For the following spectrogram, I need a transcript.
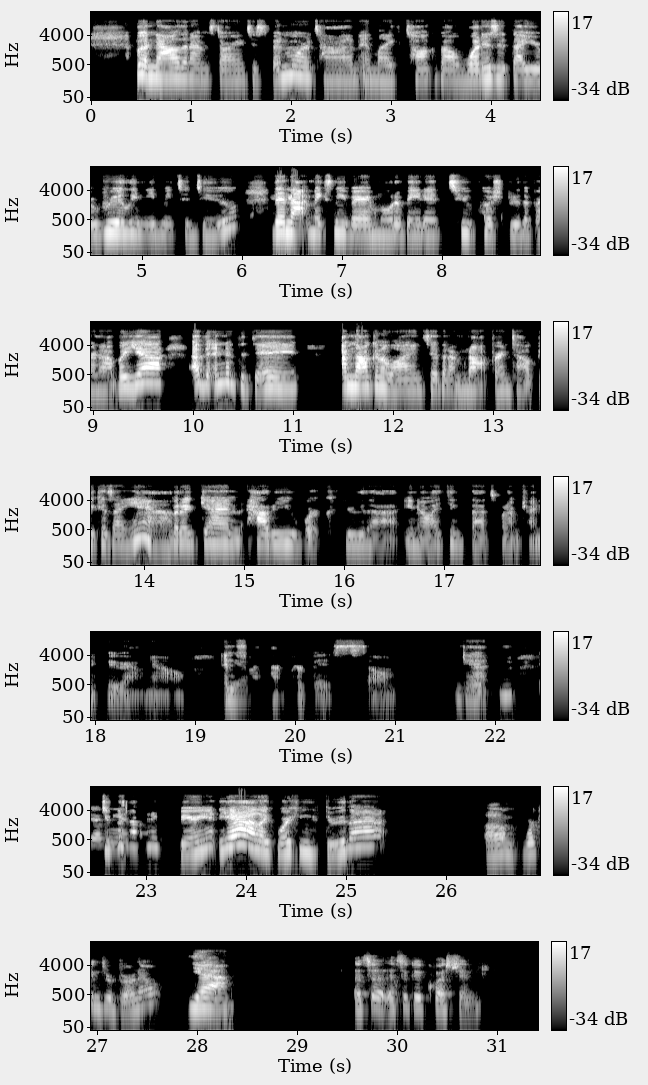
But now that I'm starting to spend more time and like talk about what is it that you really need me to do, then that makes me very motivated to push through the burnout. But yeah, at the end of the day, I'm not going to lie and say that I'm not burnt out because I am. But again, how do you work through that? You know, I think that's what I'm trying to figure out now and yeah. find that purpose. So, yeah. Do you guys have any experience? Yeah, like working through that? Um, working through burnout? Yeah. That's a that's a good question.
